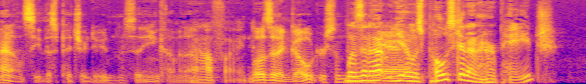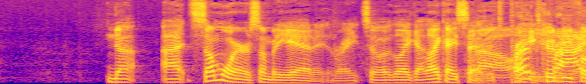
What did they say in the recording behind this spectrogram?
I don't see this picture, dude. This ain't coming up. I'll find it. What was it? A goat or something? Was it? Not, Yeah. It was posted on her page. No, I, somewhere somebody had it right. So like like I said, it's No, pro- it it's could be probably-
